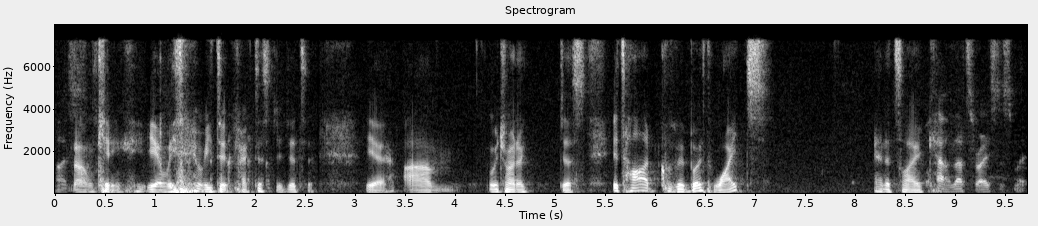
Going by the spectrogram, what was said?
Nice. No, I'm kidding. Yeah, we we do practice jiu-jitsu. Yeah, um, we're trying to just. It's hard because we're both whites, and it's like Wow, that's racist, mate.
